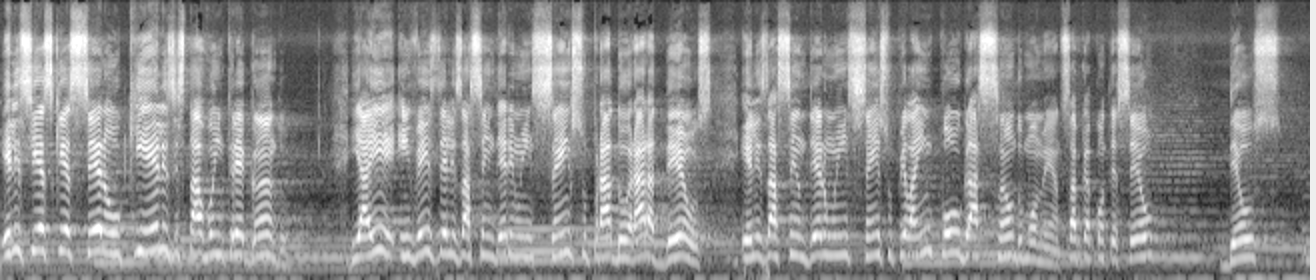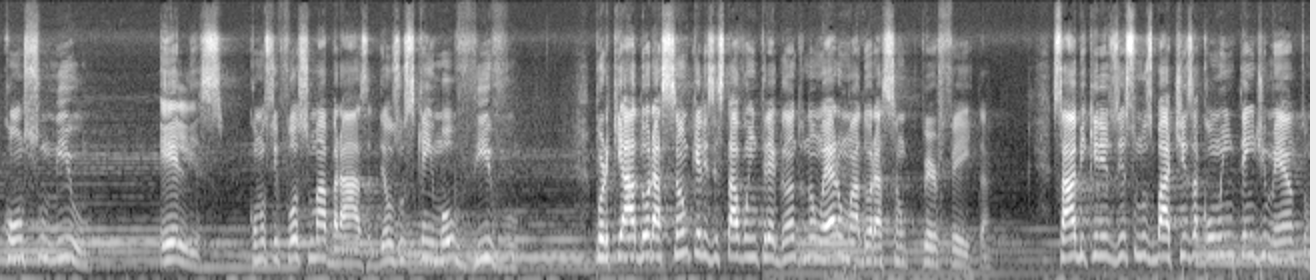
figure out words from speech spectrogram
Eles se esqueceram o que eles estavam entregando. E aí, em vez deles acenderem um incenso para adorar a Deus, eles acenderam um incenso pela empolgação do momento. Sabe o que aconteceu? Deus consumiu eles como se fosse uma brasa. Deus os queimou vivo. Porque a adoração que eles estavam entregando não era uma adoração perfeita. Sabe, queridos, isso nos batiza com o um entendimento.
